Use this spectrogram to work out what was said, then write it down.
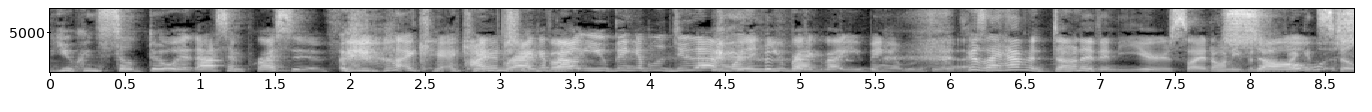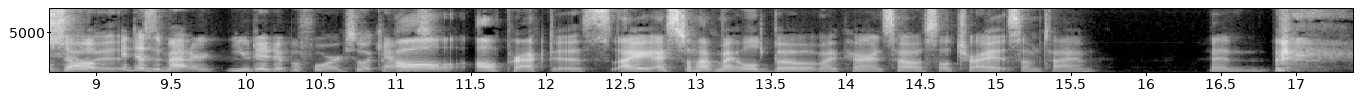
You can still do it. That's impressive. I can't. I, I can't brag about you being able to do that more than you brag about you being able to do that. because I haven't done it in years, so I don't even so, know if I can still so do it. It doesn't matter. You did it before, so it counts. I'll I'll practice. I I still have my old bow at my parents' house. I'll try it sometime. And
